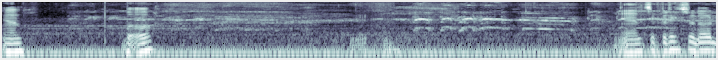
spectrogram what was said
Yan. Buo. Yan, siyempre sunod.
